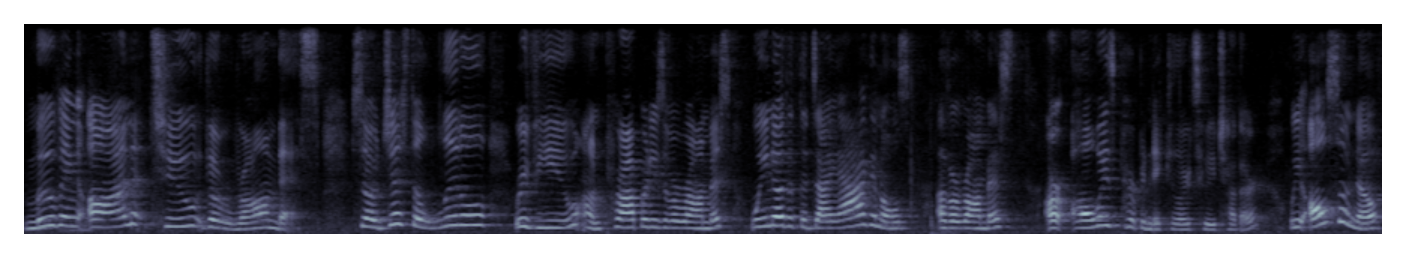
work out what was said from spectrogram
Moving on to the rhombus. So just a little review on properties of a rhombus. We know that the diagonals of a rhombus are always perpendicular to each other. We also know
